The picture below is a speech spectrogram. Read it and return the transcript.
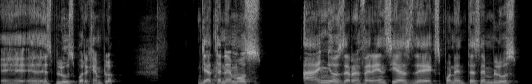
eh, es blues, por ejemplo, ya tenemos años de referencias de exponentes en blues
